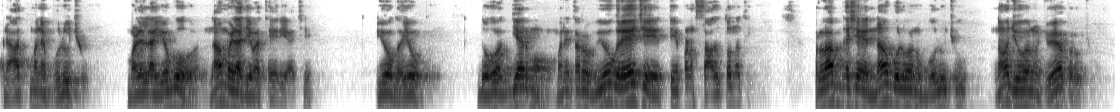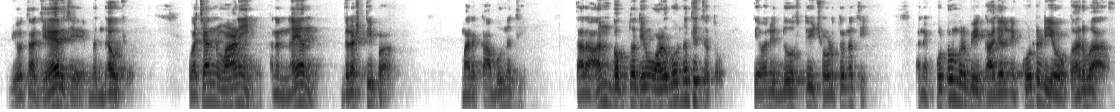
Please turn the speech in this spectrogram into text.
અને આત્માને ભૂલું છું. મળેલા યોગો ન મળ્યા જેવા થઈ રહ્યા છે. યોગ અયોગ. દોહો અગિયારમો, મને તારો વિયોગ રહે છે, તે પણ સાલતો નથી. પ્રલાપ દશાએ ન બોલવાનું બોલું છું, ન જોવાનું જોયા કરું છું. જોતા ઝેર છે, બંધાવું છું. વચન, વાણી અને નયન દ્રષ્ટિ પર મારે કાબુ નથી. તારા અનભક્તોથી હું અળગો નથી થતો. તેવાની દોસ્તી છોડતો નથી. અને કુટુંબરૂપી કાજલની કોટડીઓ ઘરવાસ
